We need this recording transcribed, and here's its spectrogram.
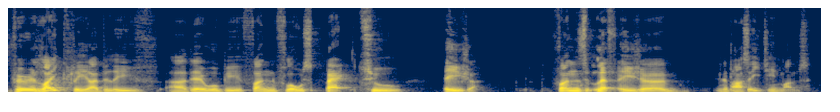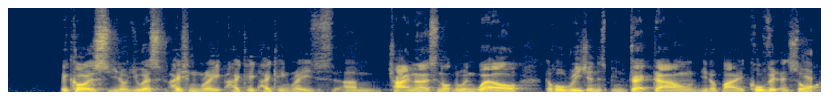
very likely, I believe, uh, there will be fund flows back to Asia. Funds left Asia in the past 18 months because you know U.S. hiking rate, hiking, hiking rates, um, China is not doing well. The whole region has been dragged down, you know, by COVID and so yeah. on.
